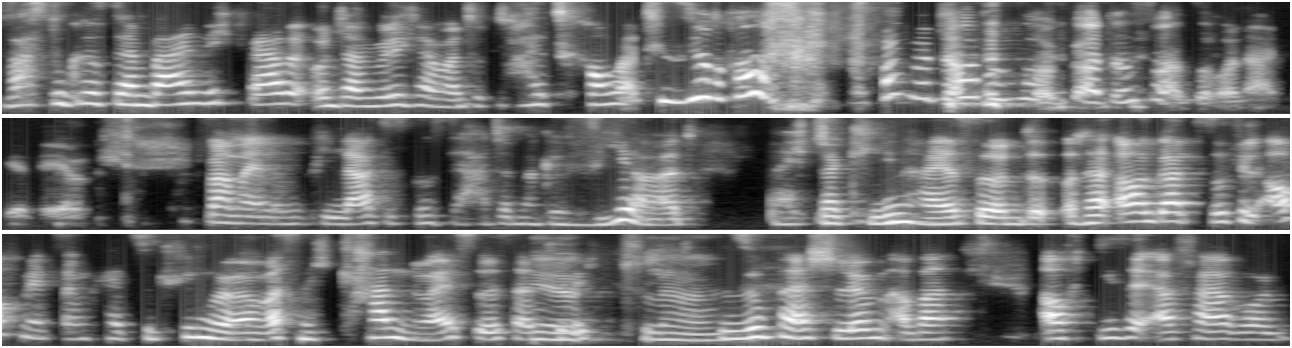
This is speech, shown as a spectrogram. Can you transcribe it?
Was, du kriegst dein Bein nicht gerade? Und dann bin ich einmal total traumatisiert rausgekommen und dachte so, oh Gott, das war so unangenehm. Ich war mal in einem Pilates-Kurs, der hatte mal gewirrt weil ich Jacqueline heiße und, und, oh Gott, so viel Aufmerksamkeit zu kriegen, wenn man was nicht kann, weißt du, ist natürlich ja, super schlimm, aber auch diese Erfahrungen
